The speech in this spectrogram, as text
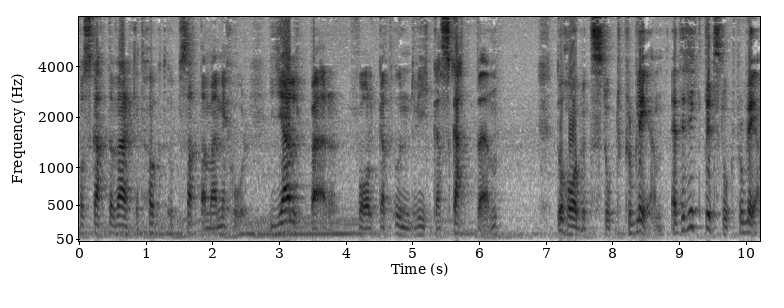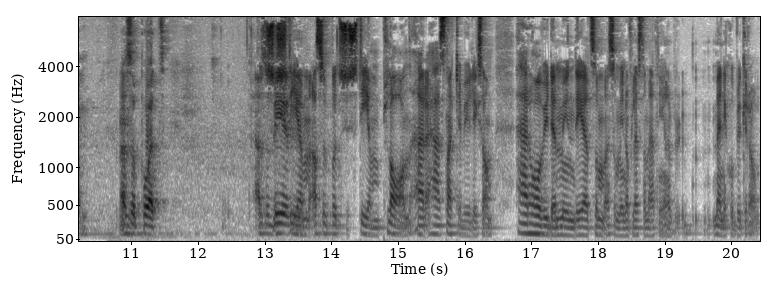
på Skatteverket, högt uppsatta människor, hjälper folk att undvika skatten. Då har du ett stort problem. Ett riktigt stort problem. Mm. Alltså på ett Alltså system, det... alltså på ett systemplan. Här, här snackar vi liksom Här har vi den myndighet som, som i de flesta mätningar människor brukar ha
